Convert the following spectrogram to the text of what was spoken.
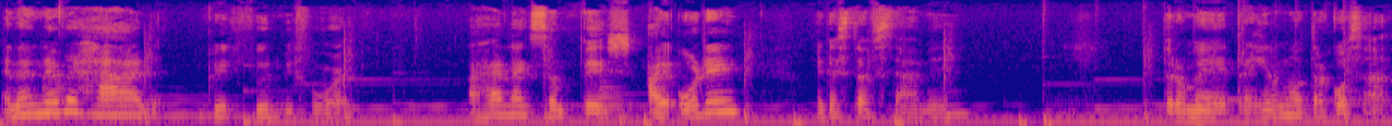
And I've never had Greek food before. I had like some fish. I ordered like a stuffed salmon. Pero me trajeron otra cosa.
